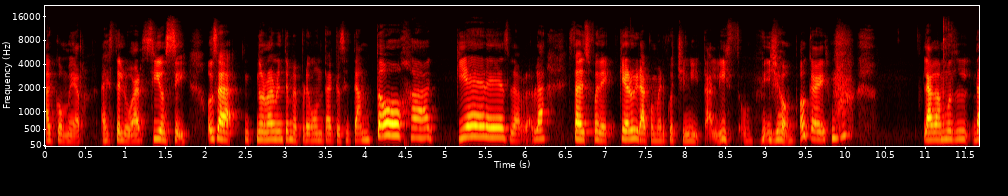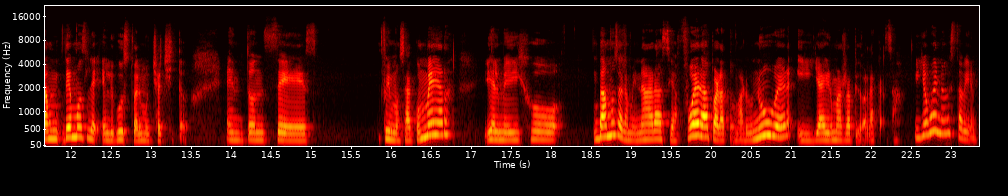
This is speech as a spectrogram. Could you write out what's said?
a comer a este lugar, sí o sí. O sea, normalmente me pregunta qué se te antoja, quieres, bla, bla, bla. Esta vez fue de, quiero ir a comer cochinita, listo. Y yo, ok, hagamos, démosle el gusto al muchachito. Entonces, fuimos a comer y él me dijo, vamos a caminar hacia afuera para tomar un Uber y ya ir más rápido a la casa. Y yo, bueno, está bien.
